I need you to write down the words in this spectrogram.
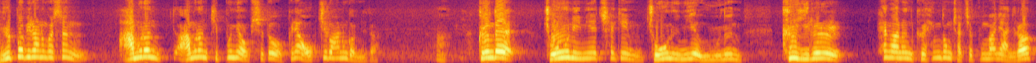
율법이라는 것은 아무런 아무런 기쁨이 없이도 그냥 억지로 하는 겁니다. 어. 그런데 좋은 의미의 책임, 좋은 의미의 의무는 그 일을 행하는 그 행동 자체뿐만이 아니라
